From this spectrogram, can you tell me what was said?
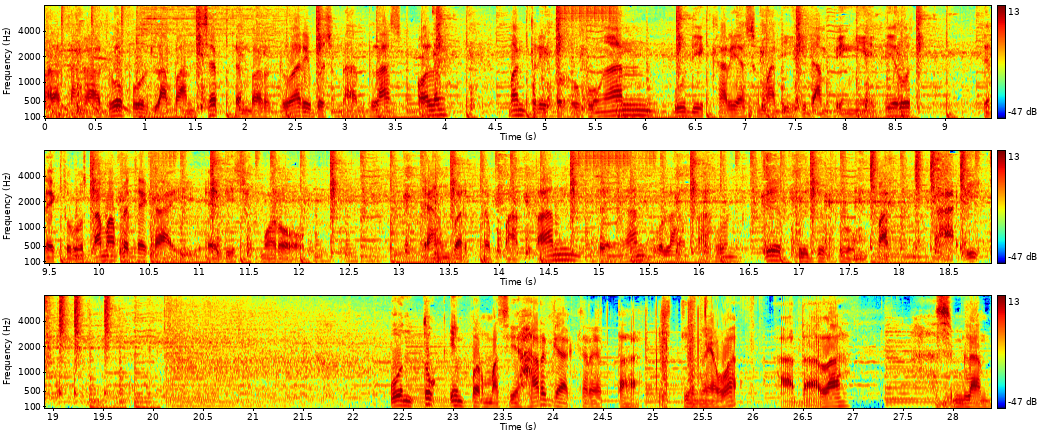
pada tanggal 28 September 2019 oleh Menteri Perhubungan Budi Karya Sumadi didampingi Dirut Direktur Utama PT KAI Edi Sukmoro yang bertepatan dengan ulang tahun ke-74 KAI. Untuk informasi harga kereta istimewa adalah 19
